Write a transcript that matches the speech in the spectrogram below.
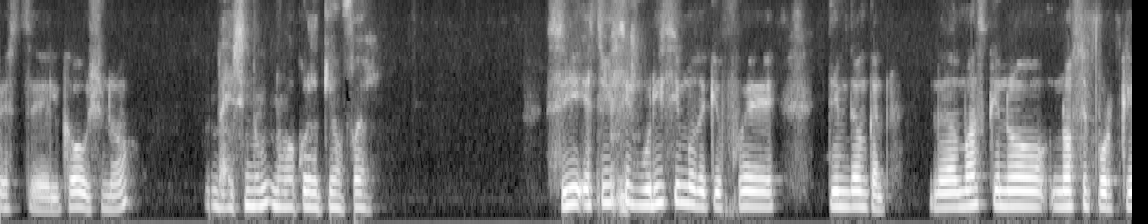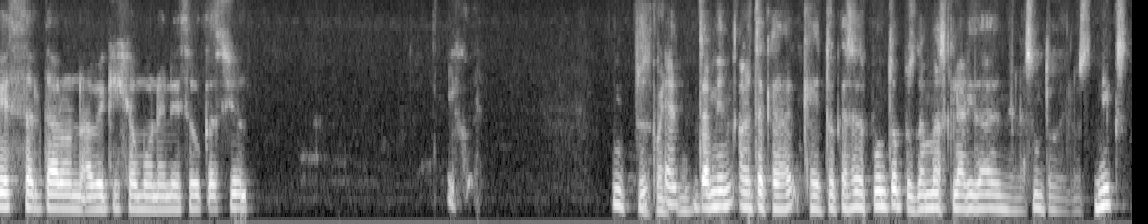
este, el coach, ¿no? De ahí sí no, no me acuerdo quién fue. Sí, estoy segurísimo de que fue Tim Duncan, Nada más que no, no sé por qué saltaron a Becky Hammond en esa ocasión. Híjole. Pues, pues, eh, también, ahorita que, que, tocas ese punto, pues da más claridad en el asunto de los Knicks.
